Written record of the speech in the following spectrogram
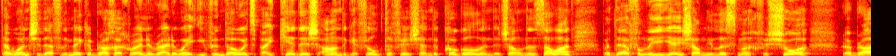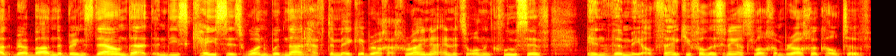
that one should definitely make a bracha achrayna right away, even though it's by kiddush on the gefilte fish and the kugel and the children and so on, but definitely yeshal milismach for sure. Rabban brings down that in these cases one would not have to make a bracha achrayna, and it's all inclusive in the meal. Thank you for listening. Atzloch and bracha kultiv.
